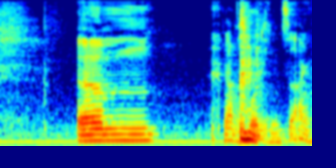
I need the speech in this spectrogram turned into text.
ähm, ja, was wollte ich denn sagen?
